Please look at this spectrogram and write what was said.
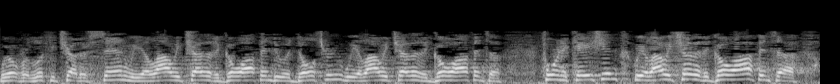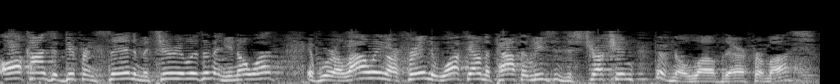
We overlook each other's sin. We allow each other to go off into adultery. We allow each other to go off into fornication. We allow each other to go off into all kinds of different sin and materialism. And you know what? If we're allowing our friend to walk down the path that leads to destruction, there's no love there from us.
